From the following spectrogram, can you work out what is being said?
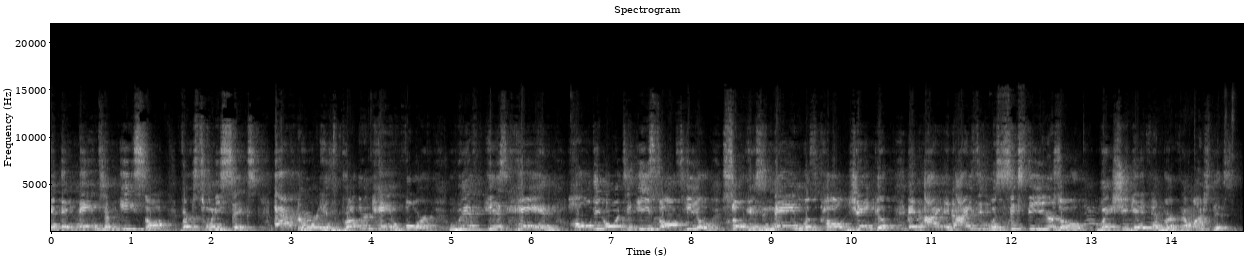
and they named him Esau. Verse 26, afterward his brother came forth with his hand holding on to Esau's heel, so his name was called Jacob, and, I, and Isaac was 60 years old when she gave him birth. Now watch this.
